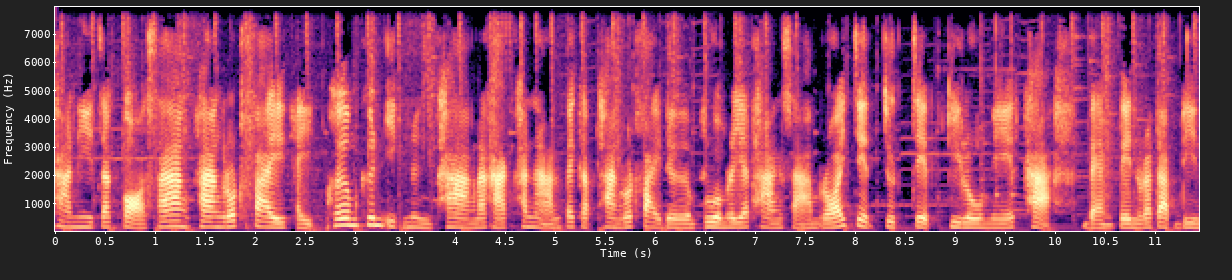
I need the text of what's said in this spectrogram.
ธานีจะก่อสร้างทางรถไฟเพิ่มขึ้นอีกหนึ่งทางนะคะ ขนานไปกับทางรถไฟเดิม รวมระยะทาง 307.7 กิโลเมตรค่ะ แบ่งเป็นระดับดิน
